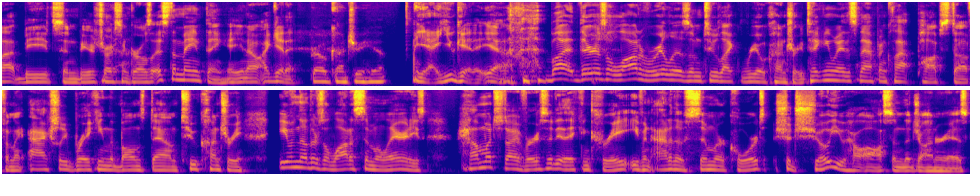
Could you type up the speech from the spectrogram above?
Clap beats and beer trucks and girls. It's the main thing. You know, I get it. Bro country, yep. Yeah, you get it. Yeah. but there is a lot of realism to like real country, taking away the snap and clap pop stuff and like actually breaking the bones down to country, even though there's a lot of similarities. How much diversity they can create, even out of those similar chords, should show you how awesome the genre is.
